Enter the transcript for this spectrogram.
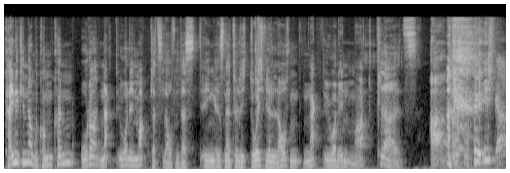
keine Kinder bekommen können oder nackt über den Marktplatz laufen? Das Ding ist natürlich durch. Wir laufen nackt über den Marktplatz. Ah, ich wäre.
